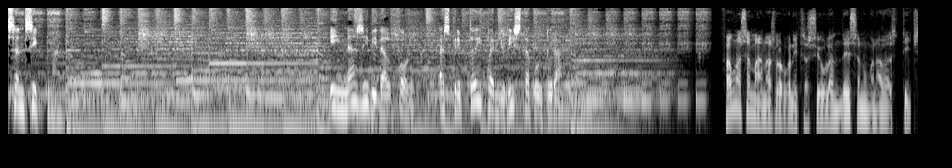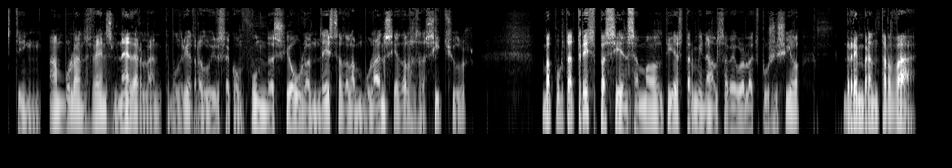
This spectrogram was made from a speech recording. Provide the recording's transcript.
sensible Ignasi Vidal Folk, escriptor i periodista cultural. Fa unes setmanes, l'organització holandesa anomenada Stichting Ambulance Wens Nederland, que podria traduir-se com Fundació Holandesa de l'Ambulància dels Desitjos, va portar tres pacients amb malalties terminals a veure l'exposició Rembrandt Tardà,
